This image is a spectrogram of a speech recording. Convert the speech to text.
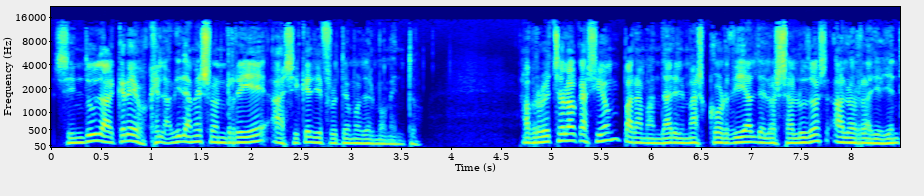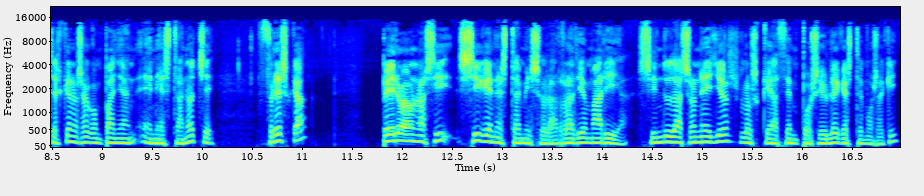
sin duda creo que la vida me sonríe, así que disfrutemos del momento. Aprovecho la ocasión para mandar el más cordial de los saludos a los radioyentes que nos acompañan en esta noche. Fresca, pero aún así siguen esta emisora, Radio María. Sin duda son ellos los que hacen posible que estemos aquí.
